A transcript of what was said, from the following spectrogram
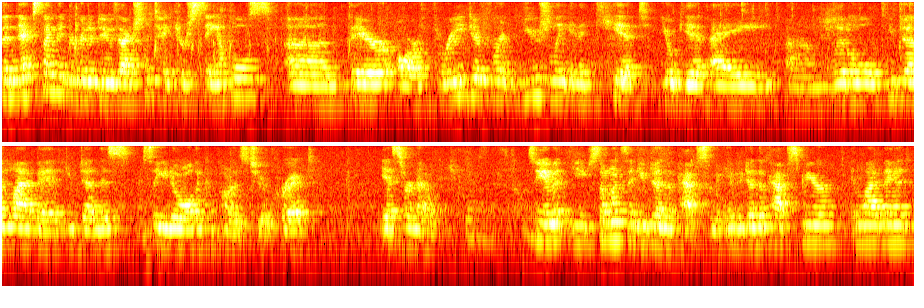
The next thing that you're gonna do is actually take your samples. Um, there are three different, usually in a kit, you'll get a, um, little, you've done lab ed, you've done this, so you know all the components to it, correct? Yes or no? So you haven't, you, someone said you've done the pap smear, have you done the pap smear in lab ed?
